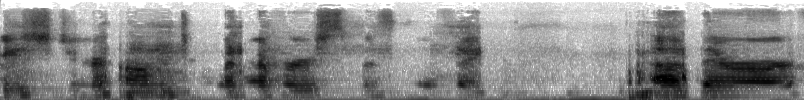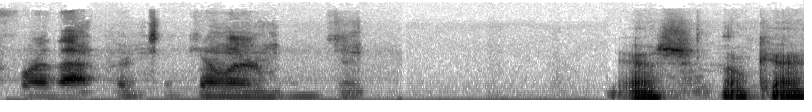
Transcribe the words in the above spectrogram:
raised your home to whatever specific uh, there are for that particular. Yes. Okay.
